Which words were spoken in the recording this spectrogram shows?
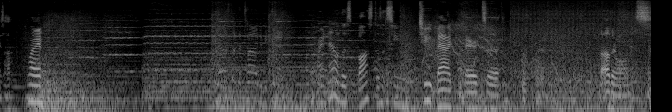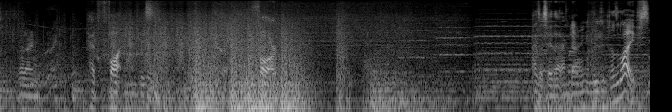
Hit the. Lame. Now's not the time to be dead. Right now, this boss doesn't seem too bad compared to the other ones that I had fought in this far. As I say that, I'm dying and losing tons of lives.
